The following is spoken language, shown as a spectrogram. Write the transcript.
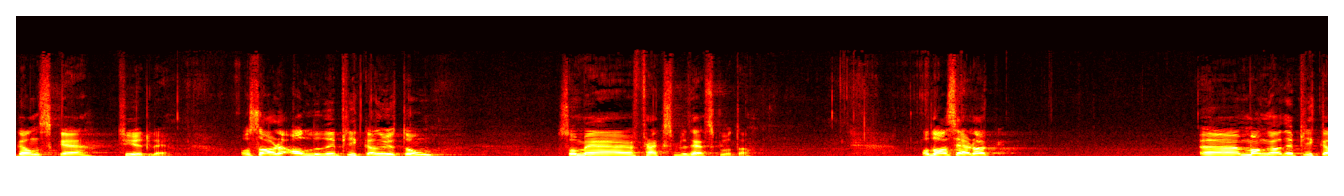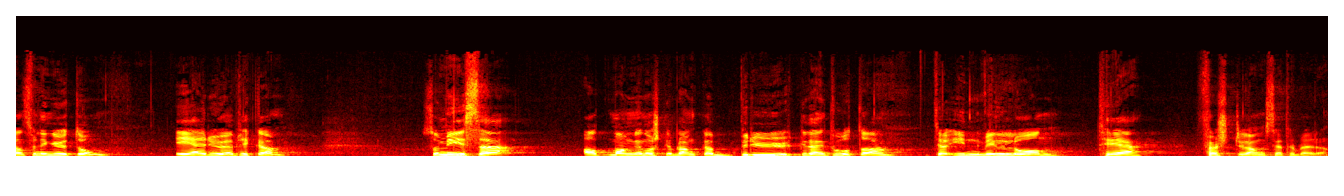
ganske tydelig. Og så har du alle de prikkene utom, som er fleksibilitetskvoter. Og da ser dere eh, mange av de prikkene som ligger utom, er røde prikker, som viser at mange norske blanker bruker den kvota til å innvilge lån til førstegangsetablerere.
